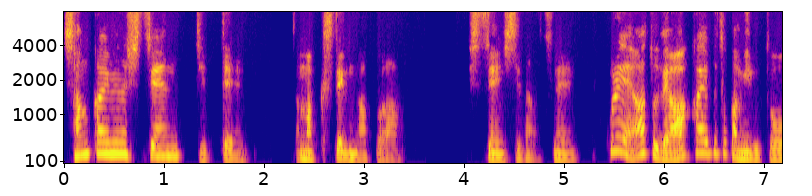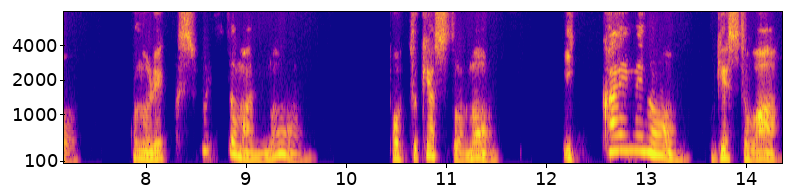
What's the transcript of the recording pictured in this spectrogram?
3回目の出演って言って、マックス・テグナップは出演してたんですね。これ、後でアーカイブとか見ると、このレックス・フリードマンのポッドキャストの1回目のゲストが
